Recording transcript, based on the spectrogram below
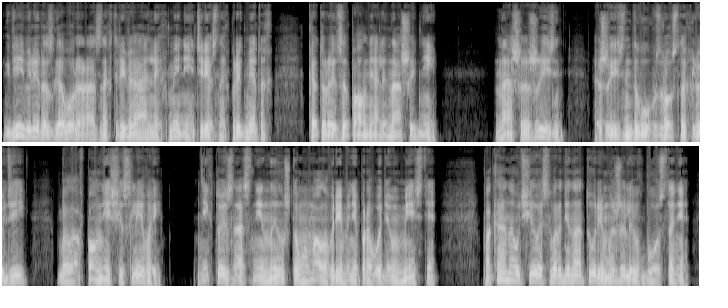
где вели разговоры о разных тривиальных, менее интересных предметах, которые заполняли наши дни. Наша жизнь, жизнь двух взрослых людей, была вполне счастливой. Никто из нас не ныл, что мы мало времени проводим вместе. Пока она училась в ординатуре, мы жили в Бостоне —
